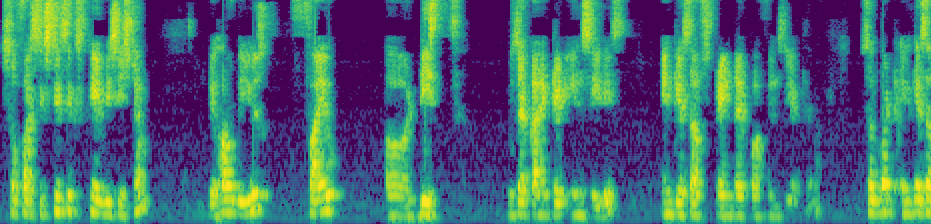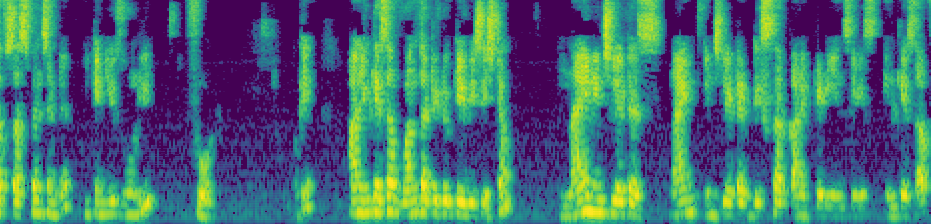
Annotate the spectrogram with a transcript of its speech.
so for 66 kV system you have to use five uh, discs which are connected in series in case of strain type of insulator so but in case of suspension type you can use only four okay And in case of 132 kV system, nine insulators, nine insulator discs are connected in series in case of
